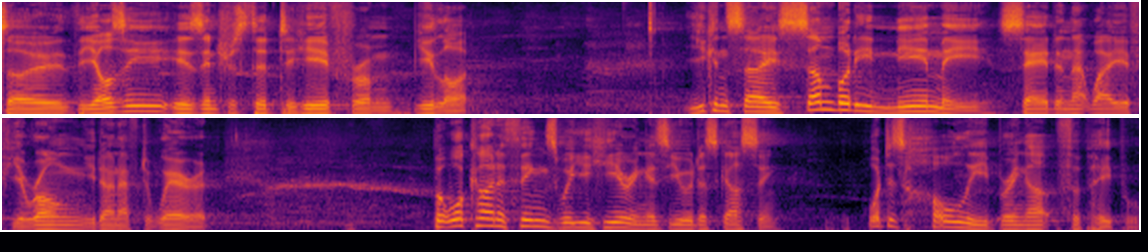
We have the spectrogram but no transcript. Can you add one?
So the Aussie is interested to hear from you lot. You can say, somebody near me said, and that way, if you're wrong, you don't have to wear it. But what kind of things were you hearing as you were discussing? What does holy bring up for people?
